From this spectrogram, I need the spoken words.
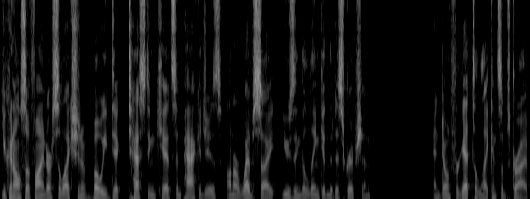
You can also find our selection of Bowie Dick testing kits and packages on our website using the link in the description. And don't forget to like and subscribe.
